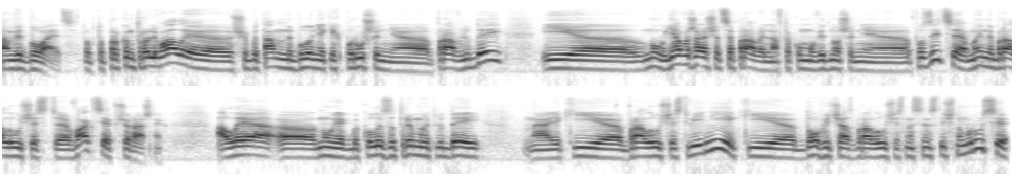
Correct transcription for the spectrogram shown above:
там відбувається. Тобто проконтролювали, щоб там не було ніяких порушень е, прав людей. І е, ну я вважаю, що це правильна в такому відношенні е, позиція. Ми не брали участь в акціях вчорашніх, але е, ну якби коли затримують людей. Е, Які брали участь в війні, які довгий час брали участь на націоналістичному русі.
